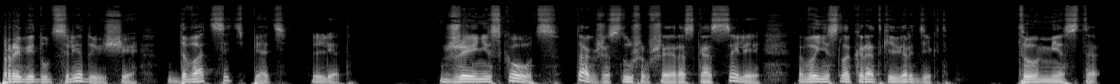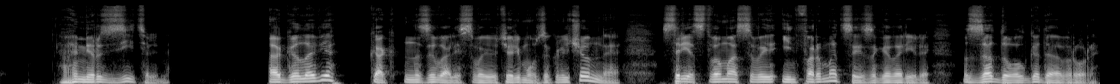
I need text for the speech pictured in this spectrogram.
проведут следующие 25 лет. Джейни Скоутс, также слушавшая рассказ Селии, вынесла краткий вердикт. То место омерзительно. О голове как называли свою тюрьму заключенные, средства массовой информации заговорили задолго до «Авроры».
